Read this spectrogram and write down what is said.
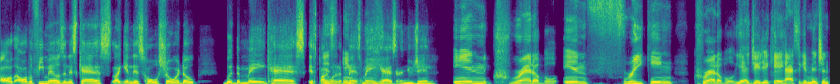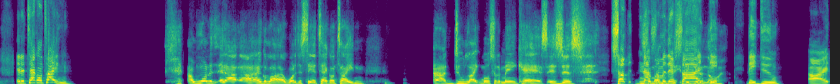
all all the females in this cast, like in this whole show are dope, but the main cast is probably Is one of the inc- best main casts in the new gen. incredible, in freaking credible. Yeah, JJK has to get mentioned. And Attack on Titan. I wanted and I, I ain't gonna lie, I wanted to say Attack on Titan. I do like most of the main cast. It's just Some now Some some, of of their they- side they, they do. All right,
